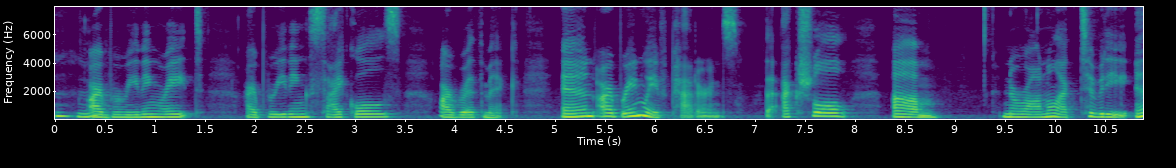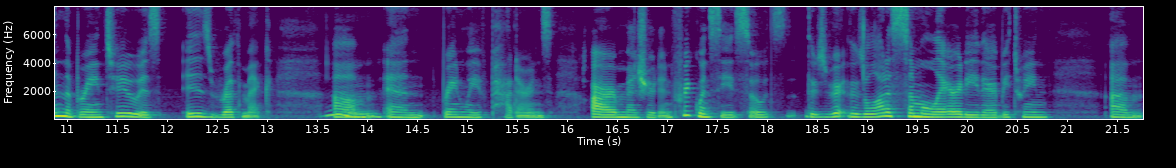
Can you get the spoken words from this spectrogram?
mm-hmm. our breathing rate our breathing cycles are rhythmic, and our brainwave patterns. The actual um, neuronal activity in the brain too is is rhythmic, mm. um, and brainwave patterns are measured in frequencies. So it's there's very, there's a lot of similarity there between um,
